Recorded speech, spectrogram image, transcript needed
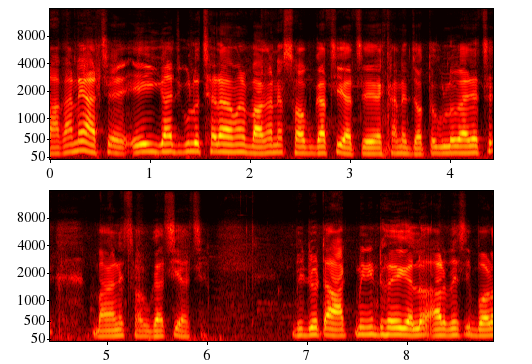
বাগানে আছে। এই গাছগুলো ছাড়া আমার বাগানে সব গাছই আছে, এখানে যতগুলো গাছ আছে, বাগানে সব গাছই আছে। ভিডিওটা আট মিনিট হয়ে গেল, আর বেশি বড়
